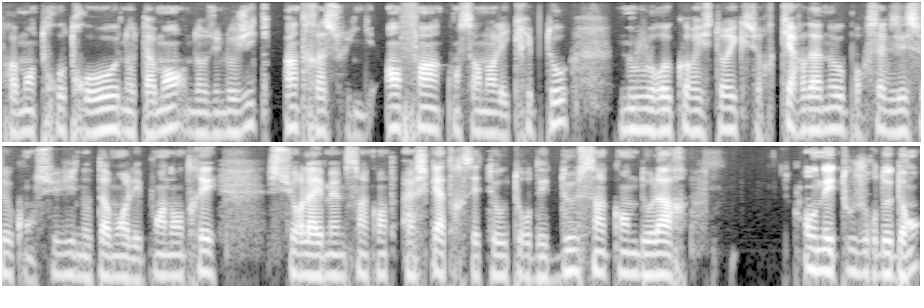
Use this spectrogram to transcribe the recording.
vraiment trop trop haut, notamment dans une logique intra-swing. Enfin, concernant les cryptos, nouveau record historique sur Cardano pour celles et ceux qui ont suivi notamment les points d'entrée sur la MM50 H4, c'était autour des 2,50 dollars on est toujours dedans,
